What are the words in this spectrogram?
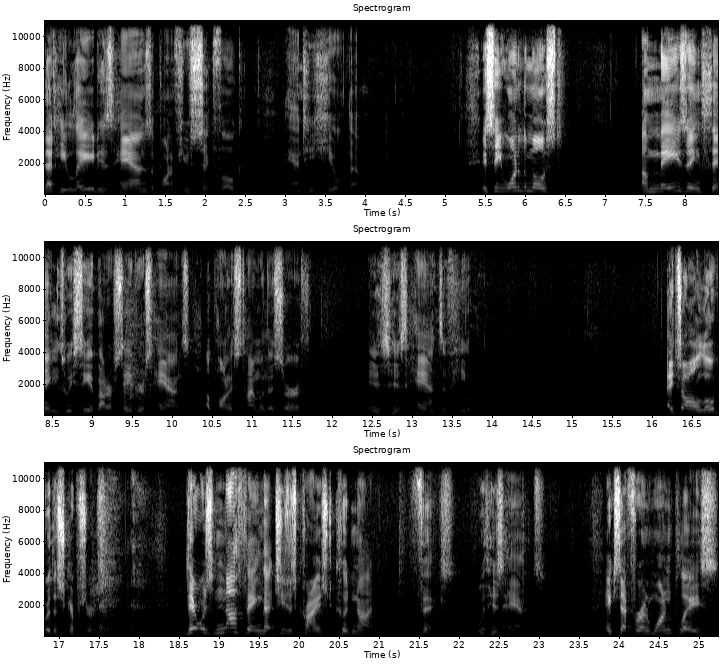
that he laid his hands upon a few sick folk and he healed them. You see, one of the most amazing things we see about our Savior's hands upon his time on this earth is his hands of healing. It's all over the scriptures. There was nothing that Jesus Christ could not fix with his hands. except for in one place,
